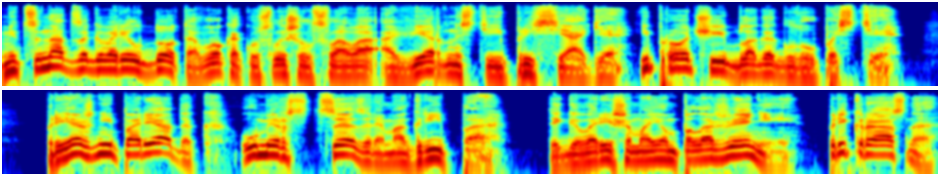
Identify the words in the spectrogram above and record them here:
Меценат заговорил до того, как услышал слова о верности и присяге и прочие благоглупости. «Прежний порядок умер с Цезарем, Агриппа. Ты говоришь о моем положении? Прекрасно.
